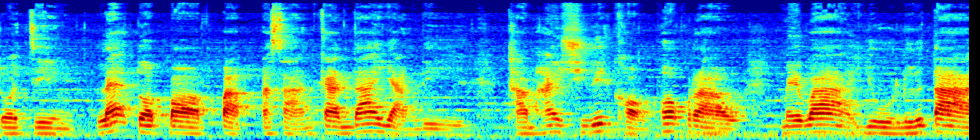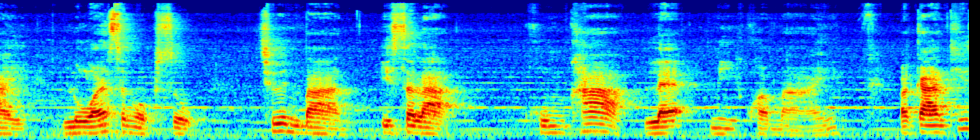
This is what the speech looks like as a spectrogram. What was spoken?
ตัวจริงและตัวปลอมปรับประสานกันได้อย่างดีทำให้ชีวิตของพวกเราไม่ว่าอยู่หรือตาย ล้วนสงบสุข ชื่นบาน อิสระ คุ้มค่าและมีความหมาย ประการที่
